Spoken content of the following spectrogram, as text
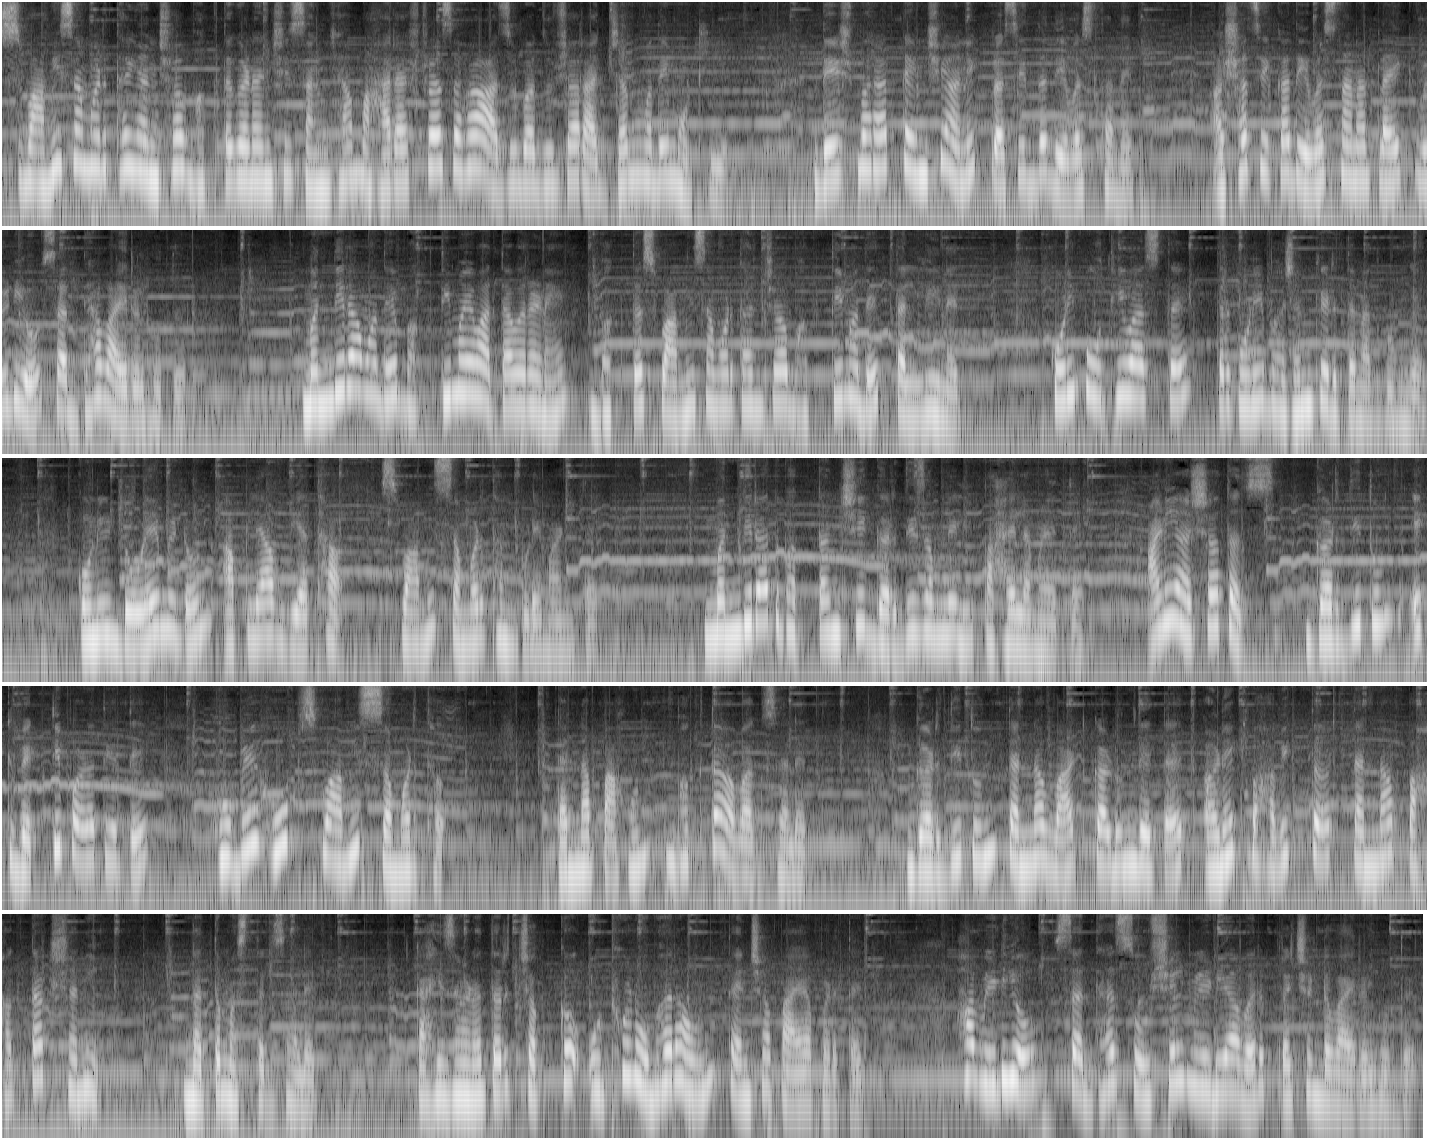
स्वामी समर्थ यांच्या भक्तगणांची संख्या महाराष्ट्रासह आजूबाजूच्या राज्यांमध्ये मोठी आहे. देशभरात त्यांची अनेक प्रसिद्ध देवस्थान आहेत. अशाच एका देवस्थानातला एक व्हिडिओ सध्या व्हायरल होतोय. मंदिरामध्ये भक्तिमय वातावरण आहे भक्त स्वामी समर्थांच्या भक्तीमध्ये तल्लीन आहेत. कोणी पोथी वाचतंय तर कोणी भजन कीर्तनात गुंग आहे कोणी डोळे मिटून आपल्या व्यथा स्वामी समर्थांपुढे मांडतंय. मंदिरात भक्तांची गर्दी जमलेली पाहायला मिळते आणि अशातच गर्दीतून एक व्यक्ती पळत येते हुबेहूब स्वामी समर्थ. त्यांना पाहून भक्त अवाक झालेत. गर्दीतून त्यांना वाट काढून देत आहेत अनेक भाविक तर त्यांना पाहता क्षणी नतमस्तक झालेत. काही जण तर चक्क उठून उभं राहून त्यांच्या पाया पडत आहेत हा व्हिडिओ सध्या सोशल मीडियावर प्रचंड व्हायरल होतोय.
